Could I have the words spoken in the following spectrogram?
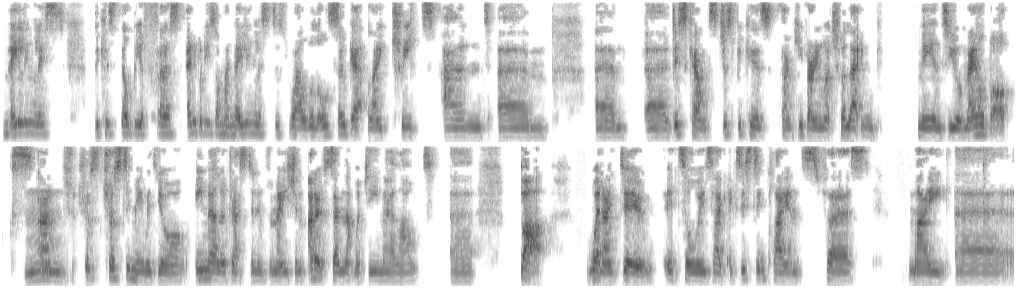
mailing list, because there'll be a first anybody who's on my mailing list as well will also get like treats and um, um, uh, discounts. Just because, thank you very much for letting me into your mailbox mm. and trust, trusting me with your email address and information. I don't send that much email out, uh, but when I do, it's always like existing clients first, my uh,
